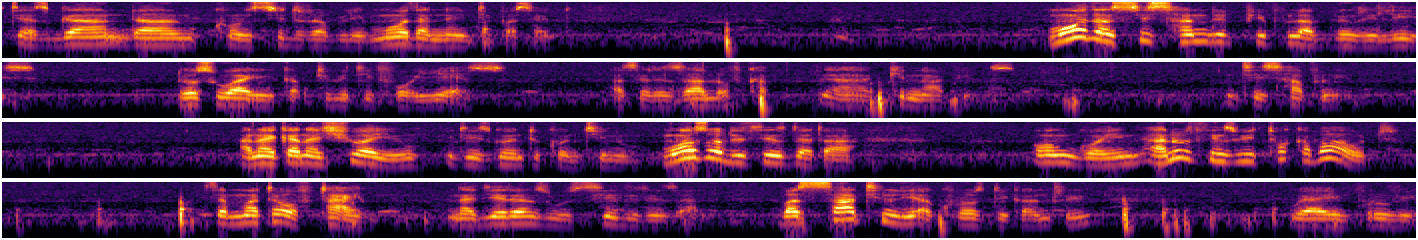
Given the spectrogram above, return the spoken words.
it has gone down considerably, more than 90 percent. More than 600 people have been released, those who are in captivity for years as a result of uh, kidnappings. It is happening. And I can assure you it is going to continue. Most of the things that are ongoing are not things we talk about. It's a matter of time. Nigerians will see the result. But certainly across the country, we are improving.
